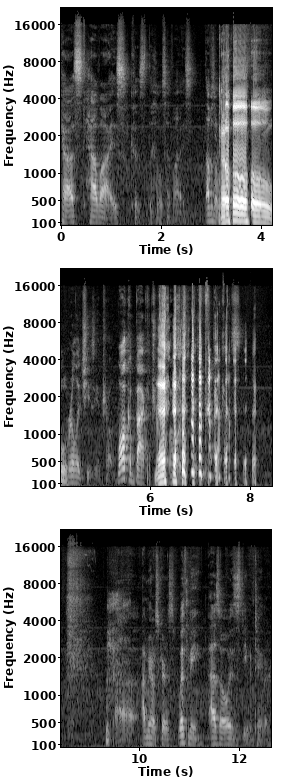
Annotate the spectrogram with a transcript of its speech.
Podcast have eyes because the hills have eyes. That was a really, Oh, really cheesy intro. Welcome back to True Uh, I'm your host Curtis. With me, as always, is Steven Taylor.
